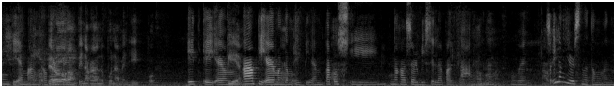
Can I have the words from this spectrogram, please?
9 p.m. ang Apo. open Pero kayo. ang pinakaano po namin 8 po. 8 a.m. PM. Ah, PM hanggang Apo. 8 p.m. Tapos i naka-service sila pagka Apo, ma'am. uwi. Apo. So ilang years na tong ano?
